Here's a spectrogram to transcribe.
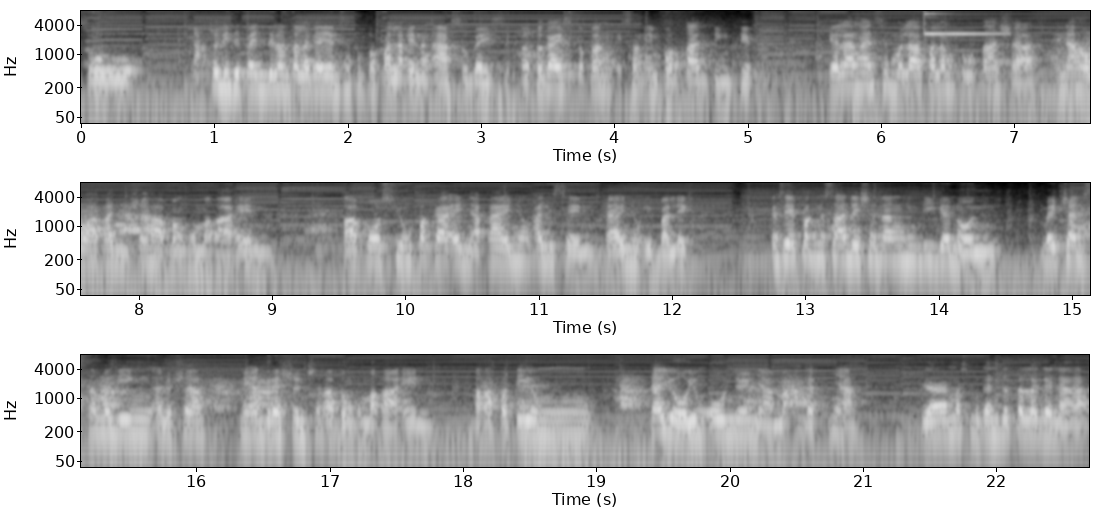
So, actually depende lang talaga yan sa pagpapalaki ng aso guys. Ito guys, ito pang isang importanting tip. Kailangan simula pa lang tuta siya, hinahawakan niyo siya habang kumakain. Tapos yung pagkain niya, kaya niyong alisin, kaya niyong ibalik. Kasi pag nasanay siya ng hindi ganon, may chance na maging ano siya, may aggression siya habang kumakain. Baka pati yung kayo, yung owner niya, makagat niya. Kaya mas maganda talaga na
